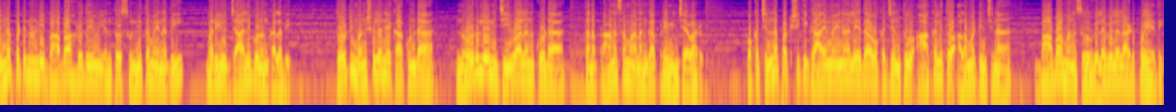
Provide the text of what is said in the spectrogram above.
చిన్నప్పటి నుండి బాబా హృదయం ఎంతో సున్నితమైనది మరియు జాలిగుణం కలది. తోటి మనుషులనే కాకుండా నోరులేని జీవాలను కూడా తన ప్రాణసమానంగా ప్రేమించేవారు. ఒక చిన్న పక్షికి గాయమైనా లేదా ఒక జంతువు ఆకలితో అలమటించినా బాబా మనసు విలవిలలాడిపోయేది.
